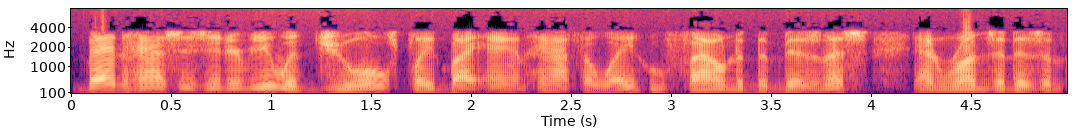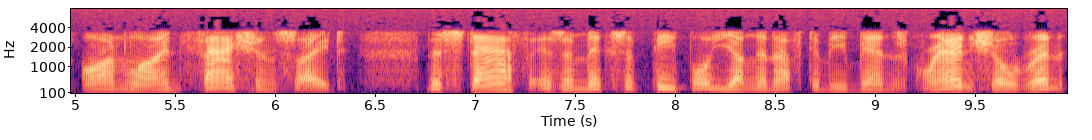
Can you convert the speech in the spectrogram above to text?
Ben has his interview with Jules, played by Anne Hathaway, who founded the business and runs it as an online fashion site. The staff is a mix of people young enough to be Ben's grandchildren,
